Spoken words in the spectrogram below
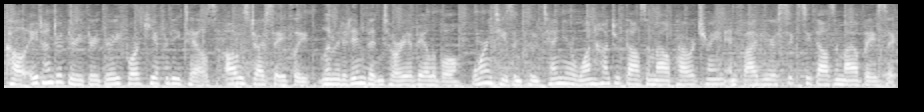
Call 800 333 4KIA for details. Always drive safely. Limited inventory available. Warranties include 10 year 100,000 mile powertrain and 5 year 60,000 mile basic.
